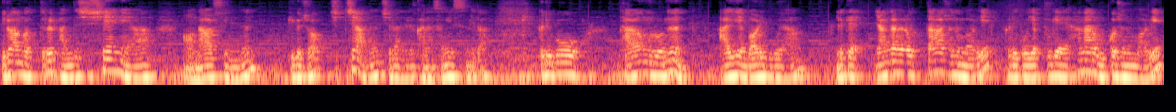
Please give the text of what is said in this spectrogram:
이러한 것들을 반드시 시행해야 어, 나을 수 있는 비교적 쉽지 않은 질환일 가능성이 있습니다. 그리고 다음으로는 아이의 머리 모양 이렇게 양가대로 따라주는 머리 그리고 예쁘게 하나로 묶어주는 머리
